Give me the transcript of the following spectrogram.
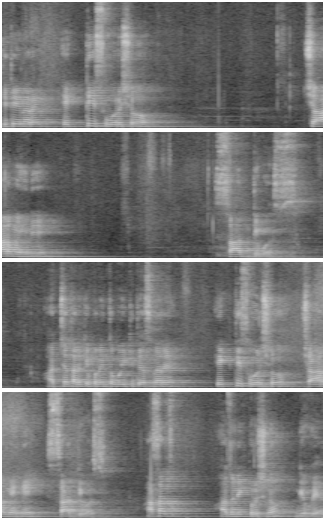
किती येणार आहे? एकतीस वर्ष चार महिने सात दिवस. आजच्या तारखेपर्यंत वय किती असणार आहे? एकतीस वर्ष चार महिने सात दिवस. असाच अजून एक प्रश्न घेऊयात.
